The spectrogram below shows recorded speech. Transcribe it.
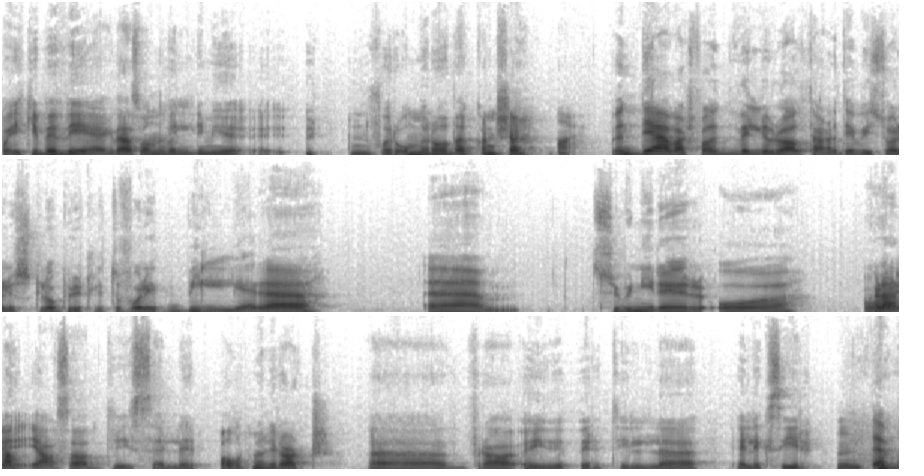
Og ikke beveg deg sånn veldig mye eh, utenfor området, kanskje. Nei. Men det er i hvert fall et veldig bra alternativ hvis du har lyst til å prute litt og få litt billigere eh, suvenirer og Og klær, da. ja, så de selger alt mulig rart. eh, fra øyevipper til eh, eliksir. Mm, det er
